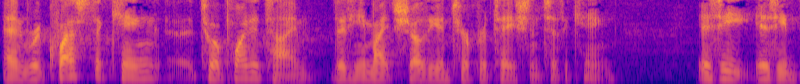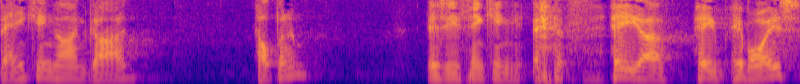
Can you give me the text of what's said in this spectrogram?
and requests the king uh, to appoint a time that he might show the interpretation to the king. Is he, is he banking on God helping him? Is he thinking, hey, uh, hey, hey, boys,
